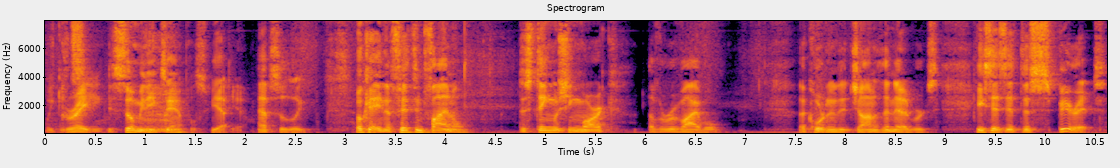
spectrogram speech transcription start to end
we could Great. see. There's so many examples. Yeah, Yeah. absolutely. Okay, and the fifth and final distinguishing mark of a revival, according to Jonathan Edwards, he says if the spirit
